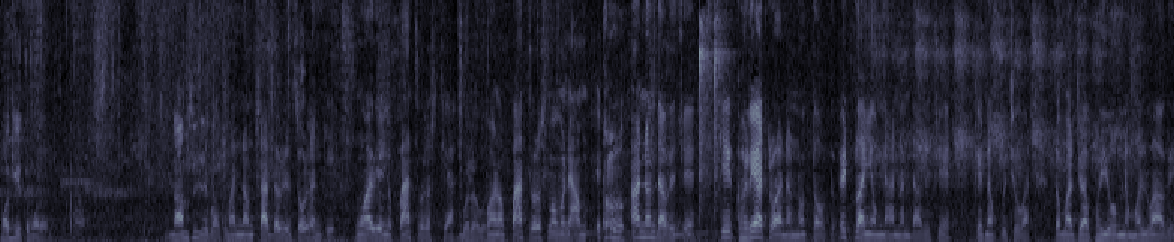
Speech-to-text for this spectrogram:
માગીએ તમારા. નામ શું છે બાળક મારું નામ સાદવબેન સોલંકી. હું. આવી એને પાંચ વર્ષ થયા. બરાબર. પણ પાંચ વર્ષમાં મને આમ એટલો આનંદ આવે છે કે ઘરે આટલો આનંદ નહોતો આવતો. એટલો અહીં અમને આનંદ આવે છે કે ન પૂછો વાત. તમારા જેવા ભાઈઓ અમને મળવા આવે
